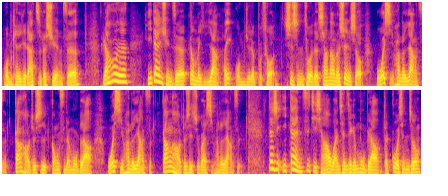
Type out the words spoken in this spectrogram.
我们可以给他几个选择，然后呢，一旦选择跟我们一样，哎，我们觉得不错，事情做得相当的顺手，我喜欢的样子刚好就是公司的目标，我喜欢的样子刚好就是主管喜欢的样子。但是，一旦自己想要完成这个目标的过程中，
